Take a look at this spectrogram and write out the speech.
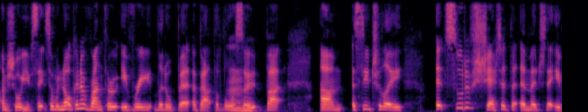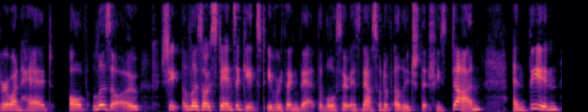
I'm sure you've seen. So we're not going to run through every little bit about the lawsuit, but um, essentially, it sort of shattered the image that everyone had of Lizzo. She Lizzo stands against everything that the lawsuit has now sort of alleged that she's done, and then.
